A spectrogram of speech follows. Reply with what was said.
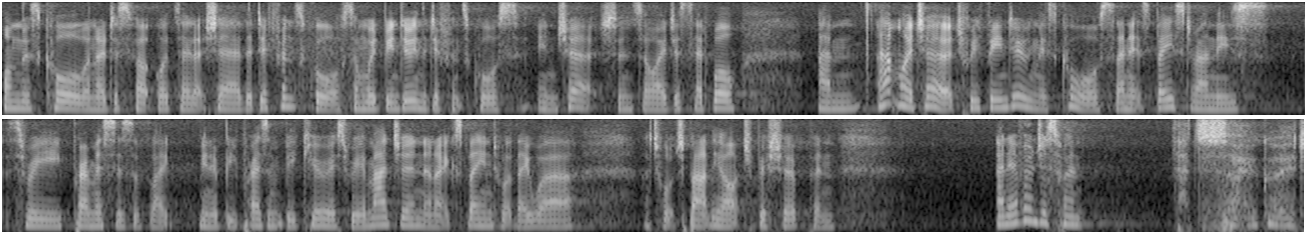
on this call and I just felt God say, let's share the difference course. And we'd been doing the difference course in church. And so I just said, well, um, at my church, we've been doing this course and it's based around these three premises of like, you know, be present, be curious, reimagine. And I explained what they were. I talked about the Archbishop and, and everyone just went, that's so good.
